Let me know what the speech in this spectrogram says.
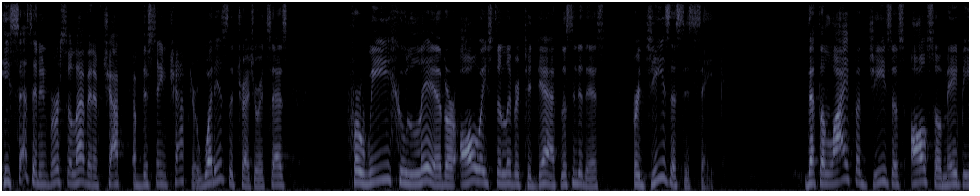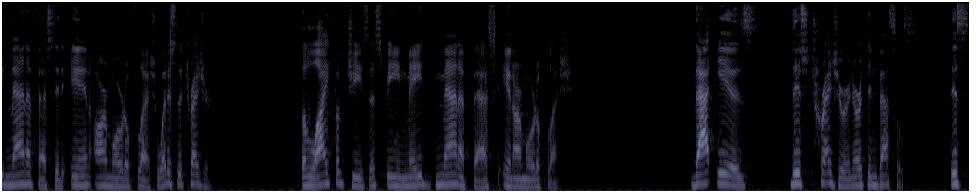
he says it in verse 11 of, chap- of this same chapter. What is the treasure? It says, for we who live are always delivered to death, listen to this, for Jesus' sake, that the life of Jesus also may be manifested in our mortal flesh. What is the treasure? The life of Jesus being made manifest in our mortal flesh. That is this treasure in earthen vessels. This,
